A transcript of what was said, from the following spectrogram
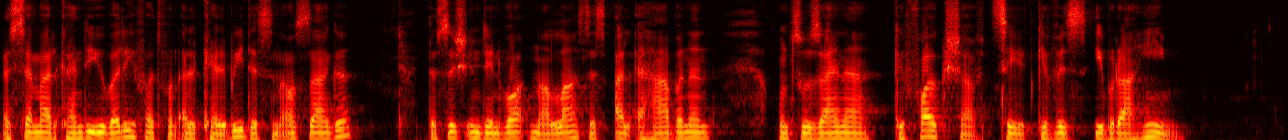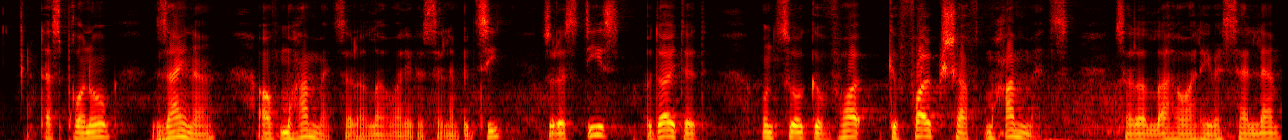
Al-Samarkandi überliefert von Al-Kalbi dessen Aussage, dass sich in den Worten Allahs des Allerhabenen und zu seiner Gefolgschaft zählt gewiss Ibrahim. Das Pronomen seiner auf Muhammad sallallahu alaihi wasallam bezieht, so dass dies bedeutet, und zur Gefolgschaft Muhammads sallallahu alaihi wasallam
